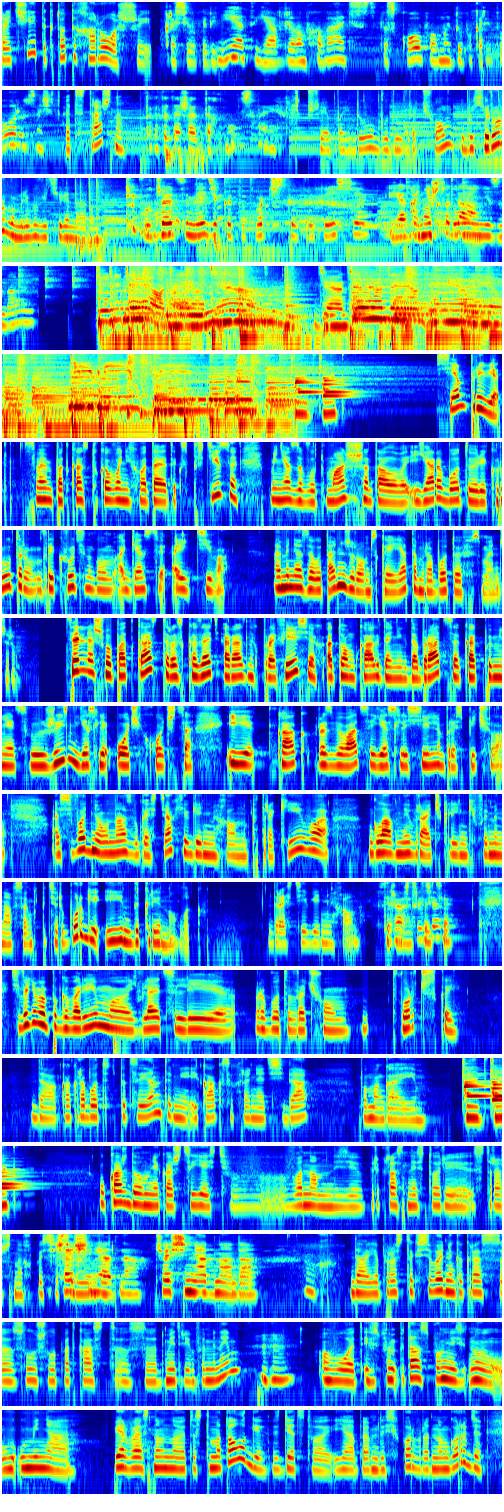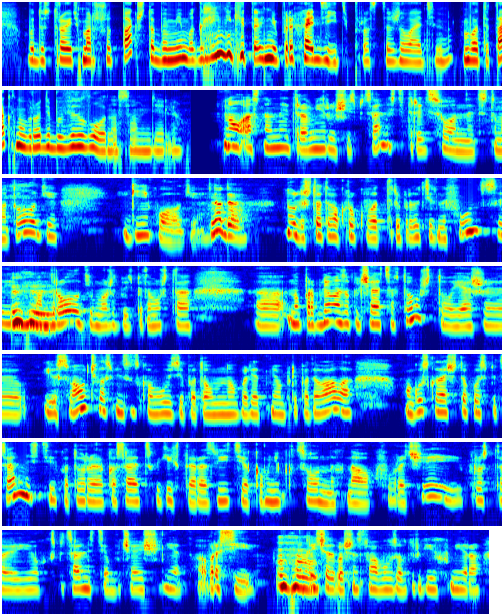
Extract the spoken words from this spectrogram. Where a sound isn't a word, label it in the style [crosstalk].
врачи — это кто-то хороший. Красивый кабинет, я в белом халате с стетоскопом, иду по коридору, значит. Это страшно? Так ты даже отдохнул с вами. Что я пойду, буду врачом, либо хирургом, либо ветеринаром. Получается, медик — это творческая профессия. Я а думаю, никто что да. не знает. Всем привет! С вами подкаст «У кого не хватает экспертизы». Меня зовут Маша Шаталова, и я работаю рекрутером в рекрутинговом агентстве Айтива. А меня зовут Аня Журомская, и я там работаю офис-менеджером. Цель нашего подкаста — рассказать о разных профессиях, о том, как до них добраться, как поменять свою жизнь, если очень хочется, и как развиваться, если сильно приспичило. А сегодня у нас в гостях Евгения Михайловна Патракеева, главный врач клиники Фомина в Санкт-Петербурге и эндокринолог. Здрасте, Евгения Михайловна. Здравствуйте. Сегодня мы поговорим, э, является ли работа врачом творческой. Да, как работать с пациентами и как сохранять себя, помогая им. У каждого, мне кажется, есть в, в анамнезе прекрасные истории страшных посещений. Чаще не одна. Чаще не одна, да. Ох. Да, я просто сегодня как раз э, слушала подкаст э, с Дмитрием Фоминым, Мгм. вот, и вспом- пыталась вспомнить, ну, у, у меня первое основное это стоматологи с детства. Я прям до сих пор в родном городе буду строить маршрут так, чтобы мимо [laughs] клиники-то не проходить, просто желательно. Вот, и так, ну, вроде бы везло на самом деле. Ну, основные травмирующие специальности традиционные — это стоматологи и гинекологи. Ну да. Ну, или что-то вокруг вот репродуктивной функции, Мгм. андрологи, может быть, потому что э, ну, проблема заключается в том, что я же и сама училась в медицинском вузе, потом много лет в нем преподавала. Могу сказать, что такой специальности, которая касается каких-то развития коммуникационных навыков у врачей, просто ее как специальности обучающей нет в России, в Мгм. отличие от большинства вузов других мира.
